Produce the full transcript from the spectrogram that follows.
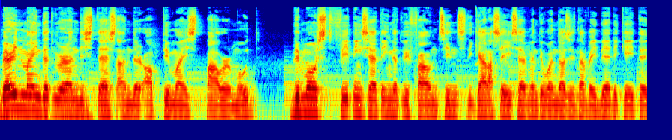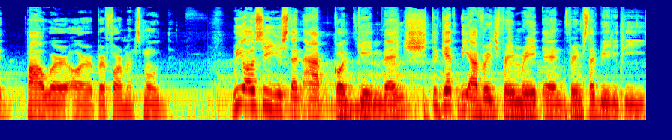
Bear in mind that we run this test under optimized power mode, the most fitting setting that we found since the Galaxy A71 doesn't have a dedicated power or performance mode. We also used an app called GameBench to get the average frame rate and frame stability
